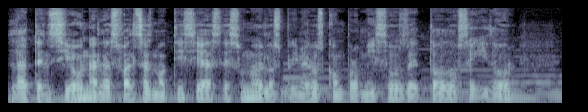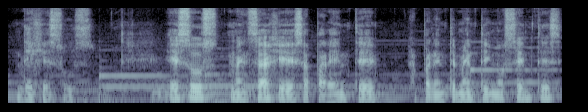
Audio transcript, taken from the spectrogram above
La atención a las falsas noticias es uno de los primeros compromisos de todo seguidor de Jesús. Esos mensajes aparente, aparentemente inocentes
